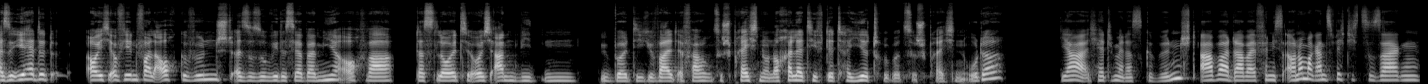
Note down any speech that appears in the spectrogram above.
Also ihr hättet euch auf jeden Fall auch gewünscht, also so wie das ja bei mir auch war, dass Leute euch anbieten, über die Gewalterfahrung zu sprechen und auch relativ detailliert drüber zu sprechen, oder? Ja, ich hätte mir das gewünscht, aber dabei finde ich es auch nochmal ganz wichtig zu sagen,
